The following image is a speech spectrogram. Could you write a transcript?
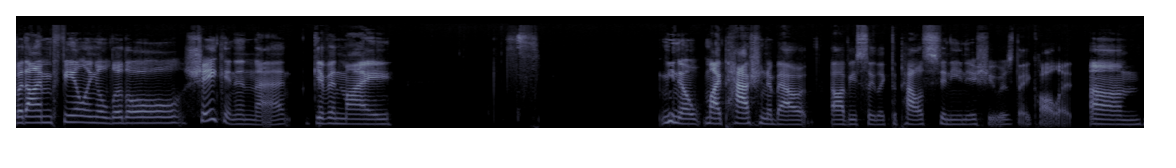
But I'm feeling a little shaken in that, given my, you know, my passion about obviously like the Palestinian issue, as they call it. Um,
